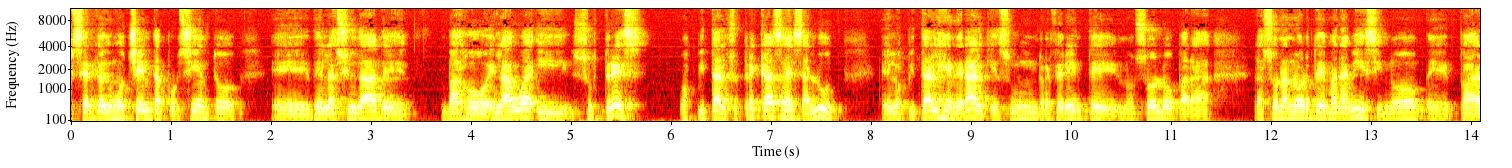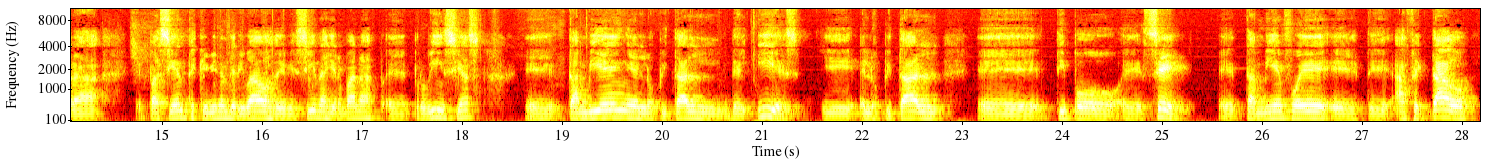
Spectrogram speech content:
cerca de un 80% de la ciudad bajo el agua y sus tres hospitales, sus tres casas de salud, el Hospital General, que es un referente no solo para la zona norte de Manabí, sino eh, para eh, pacientes que vienen derivados de vecinas y hermanas eh, provincias, también el Hospital del IES y el Hospital tipo C también fue este, afectado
